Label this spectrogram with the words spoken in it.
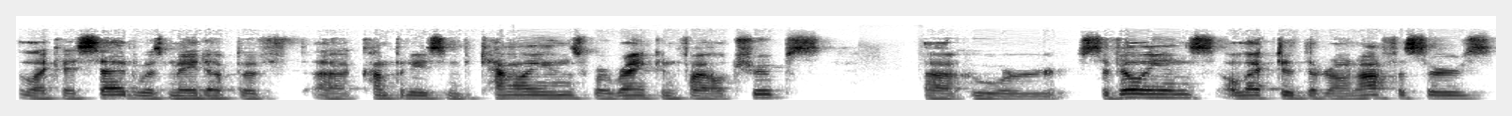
like I said, was made up of uh, companies and battalions where rank and file troops uh, who were civilians elected their own officers.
